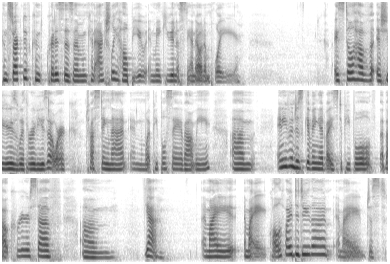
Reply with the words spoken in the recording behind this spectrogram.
Constructive con criticism can actually help you and make you a standout employee. I still have issues with reviews at work, trusting that and what people say about me. Um, and even just giving advice to people about career stuff. Um, yeah, am I, am I qualified to do that? Am I just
